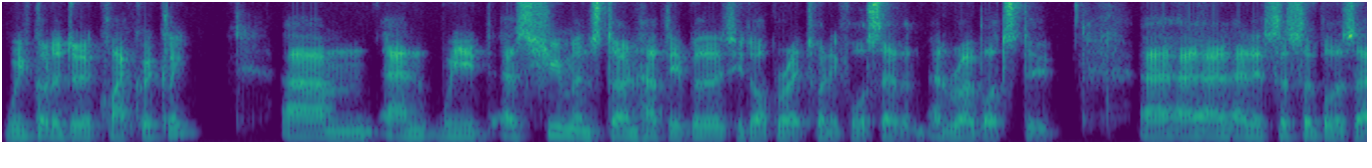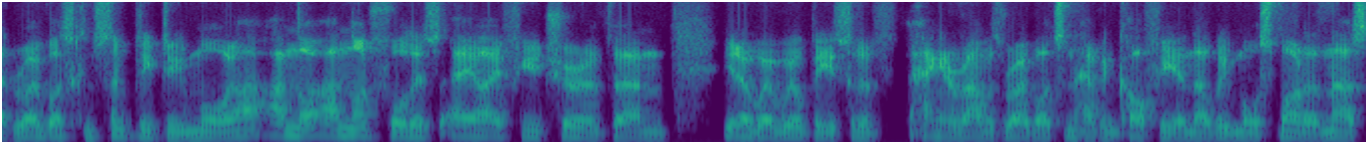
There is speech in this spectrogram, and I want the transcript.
we've got to do it quite quickly Um, and we, as humans, don't have the ability to operate 24 7, and robots do. Uh, and, and, it's as simple as that. Robots can simply do more. I, am not. I'm not for this AI future of, um, you know, where we'll be sort of hanging around with robots and having coffee, and they'll be more smarter than us.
